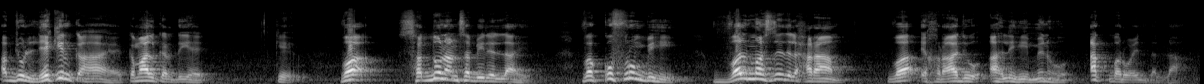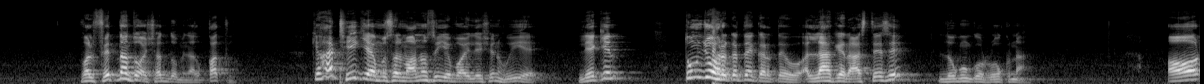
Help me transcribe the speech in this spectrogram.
اب جو لیکن کہا ہے، کمال کر دی ہے کہ وہ صد سبیل اللہ و کفرم بھی ول مسجد الحرام و اخراج و اہل ہی من ہو اکبر و عند اللہ ولفتنا تو اشد و من القتل۔ کہ ہاں ٹھیک ہے، مسلمانوں سے یہ وائلیشن ہوئی ہے، لیکن تم جو حرکتیں کرتے ہو اللہ کے راستے سے لوگوں کو روکنا اور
